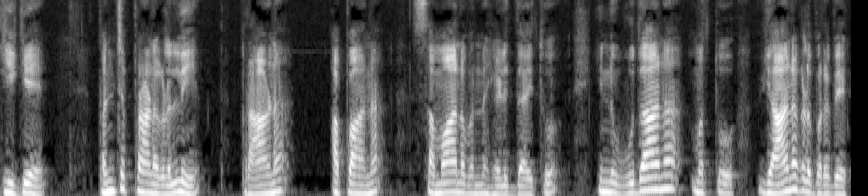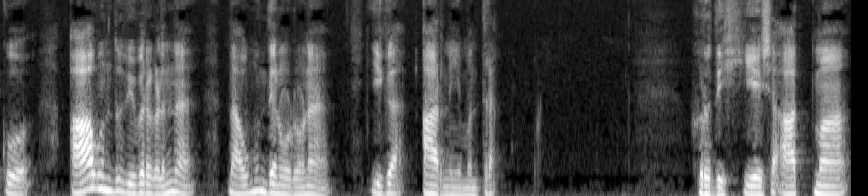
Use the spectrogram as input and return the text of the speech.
ಹೀಗೆ ಪಂಚಪ್ರಾಣಗಳಲ್ಲಿ ಪ್ರಾಣ, ಅಪಾನ, ಸಮಾನವನ್ನು ಹೇಳಿದ್ದಾಯಿತು. ಇನ್ನು ಉದಾನ ಮತ್ತು ವ್ಯಾನಗಳು ಬರಬೇಕು. ಆ ಒಂದು ವಿವರಗಳನ್ನು ನಾವು ಮುಂದೆ ನೋಡೋಣ. ಈಗ ಆರನೆಯ ಮಂತ್ರ. ಹೃದಯ ಆತ್ಮ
